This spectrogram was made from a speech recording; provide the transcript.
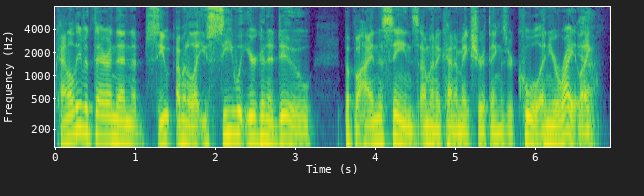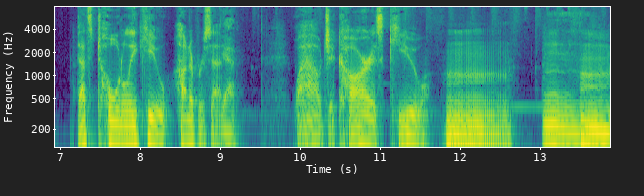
Kind of leave it there and then see, I'm going to let you see what you're going to do. But behind the scenes, I'm going to kind of make sure things are cool. And you're right. Like, that's totally Q, 100%. Yeah. Wow, G'Kar is Q. Hmm. Hmm.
